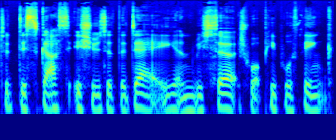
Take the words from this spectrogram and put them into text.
to discuss issues of the day and research what people think.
